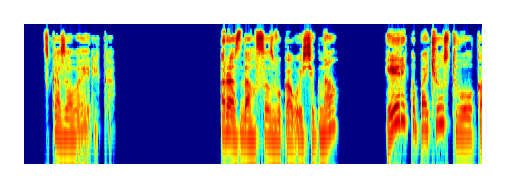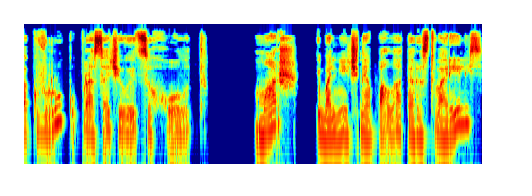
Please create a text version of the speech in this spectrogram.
— сказала Эрика. Раздался звуковой сигнал, и Эрика почувствовала, как в руку просачивается холод. Марш и больничная палата растворились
